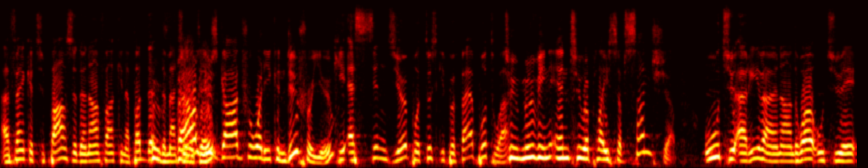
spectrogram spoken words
afin que tu passes d'un enfant qui n'a pas de, who de maturité, God for what he can do for you qui estime Dieu pour tout ce qu'il peut faire pour toi, to moving into a place of sonship, où tu arrives à un endroit où tu es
